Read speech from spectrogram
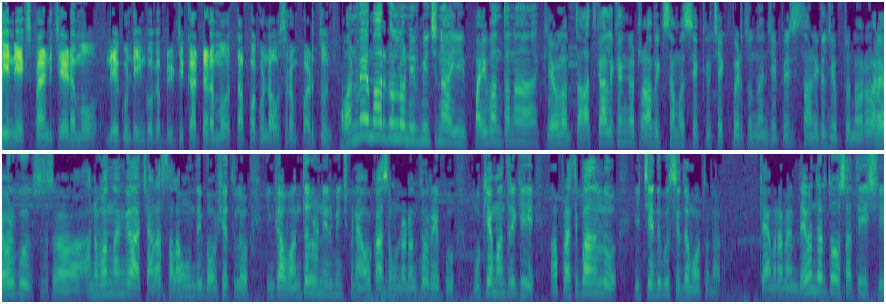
దీన్ని ఎక్స్పాండ్ చేయడమో లేకుంటే ఇంకొక బ్రిడ్జ్ కట్టడమో తప్పకుండా అవసరం పడుతుంది. వన్ వే మార్గంలో నిర్మించిన ఈ పైవంతన కేవలం తాత్కాలికంగా ట్రాఫిక్ సమస్యకు చెక్ పెడుతుందని చెప్పేసి స్థానికులు చెప్తున్నారు. డ్రైవర్కు అనుబంధంగా చాలా స్థలం ఉంది. భవిష్యత్తులో ఇంకా వంతలు నిర్మించుకునే అవకాశం ఉండడంతో రేపు ముఖ్యమంత్రికి ఆ ప్రతిపాదనలు ఇచ్చేందుకు సిద్ధమవుతున్నారు. कैमरामैन देवेंद्र तो सतीश ई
